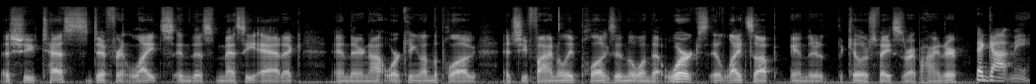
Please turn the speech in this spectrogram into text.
as she tests different lights in this messy attic, and they're not working on the plug. And she finally plugs in the one that works. It lights up, and the killer's face is right behind her. That got me.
